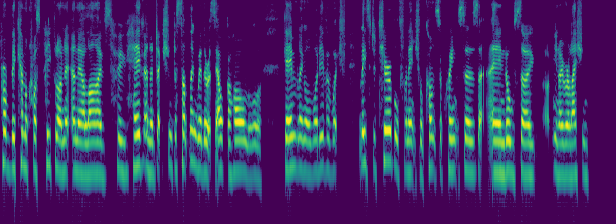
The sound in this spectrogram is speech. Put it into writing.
probably come across people in, in our lives who have an addiction to something, whether it's alcohol or gambling or whatever, which leads to terrible financial consequences and also, you know, relation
